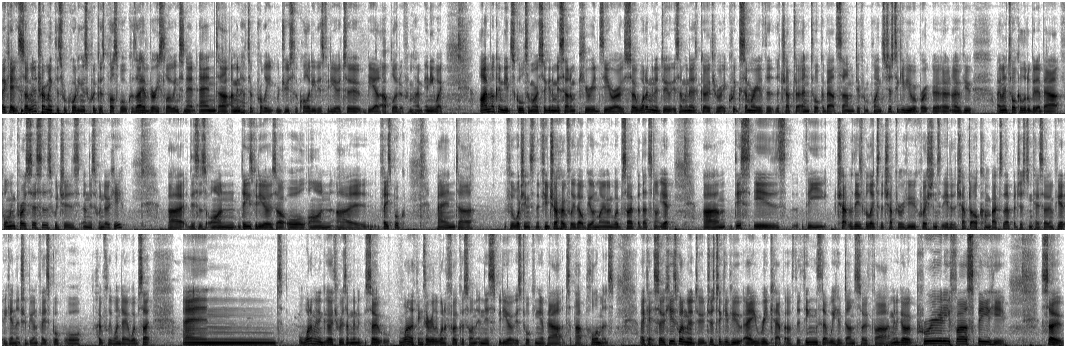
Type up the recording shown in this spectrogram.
Okay, so I'm going to try and make this recording as quick as possible because I have very slow internet and uh, I'm going to have to probably reduce the quality of this video to be able to upload it from home anyway. I'm not going to be at school tomorrow, so you're going to miss out on period zero. So what I'm going to do is I'm going to go through a quick summary of the, the chapter and talk about some different points. Just to give you a uh, an overview, I'm going to talk a little bit about forming processes, which is in this window here. Uh, this is on, these videos are all on uh, Facebook and uh, if you're watching this in the future, hopefully that will be on my own website, but that's not yet. Um, this is the chapter. These relate to the chapter review questions at the end of the chapter. I'll come back to that, but just in case I don't forget, again, that should be on Facebook or hopefully one day a website. And what I'm going to go through is I'm going to. So one of the things I really want to focus on in this video is talking about uh, polymers. Okay, so here's what I'm going to do, just to give you a recap of the things that we have done so far. I'm going to go at pretty fast speed here. So,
